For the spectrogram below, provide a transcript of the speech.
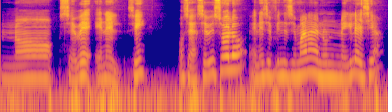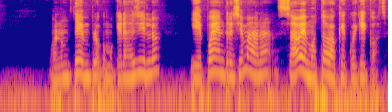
no se ve en él, ¿sí? O sea, se ve solo en ese fin de semana en una iglesia o en un templo, como quieras decirlo, y después entre semana sabemos todos que cualquier cosa.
